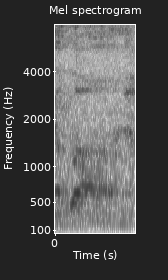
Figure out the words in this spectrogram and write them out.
alone.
